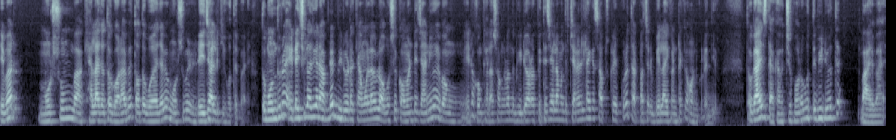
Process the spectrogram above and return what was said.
এবার মরশুম বা খেলা যত গড়াবে, তত বোঝা যাবে মরশুমের রেজাল্ট কি হতে পারে। তো বন্ধুরা, এটাই ছিল আজকের আপডেট ভিডিওটা কেমন লাগল অবশ্যই কমেন্টে জানিও এবং এরকম খেলা সংক্রান্ত ভিডিও আরও পেতে চাইলে আমাদের চ্যানেলটাকে সাবস্ক্রাইব করে তার পাশের বেল আইকনটাকে অন করে দিও। তো গাইজ দেখা হচ্ছে পরবর্তী ভিডিওতে বাই বাই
